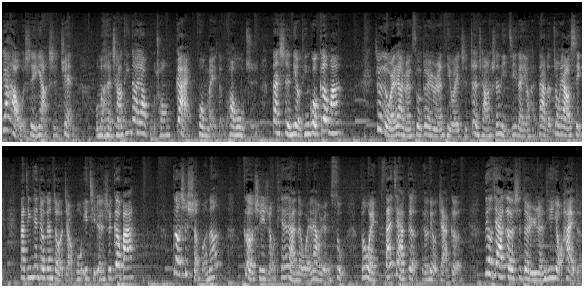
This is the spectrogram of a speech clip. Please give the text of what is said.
大家好，我是营养师 Jane。我们很常听到要补充钙或镁等矿物质，但是你有听过铬吗？这个微量元素对于人体维持正常生理机能有很大的重要性。那今天就跟着我脚步一起认识铬吧。铬是什么呢？铬是一种天然的微量元素，分为三价铬跟六价铬。六价铬是对于人体有害的，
